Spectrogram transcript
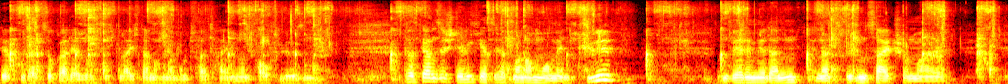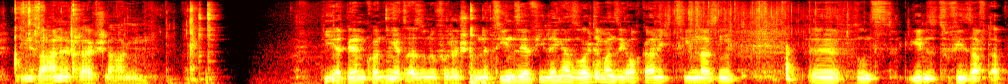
der Puderzucker, der wird sich gleich dann nochmal gut verteilen und auflösen. Das Ganze stelle ich jetzt erstmal noch einen Moment kühl und werde mir dann in der Zwischenzeit schon mal die Sahne steif schlagen. Die Erdbeeren konnten jetzt also eine Viertelstunde ziehen. Sehr viel länger sollte man sie auch gar nicht ziehen lassen, äh, sonst geben sie zu viel Saft ab.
